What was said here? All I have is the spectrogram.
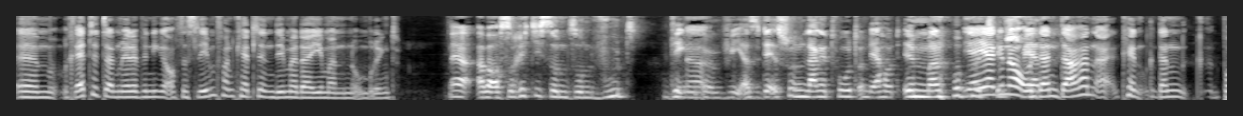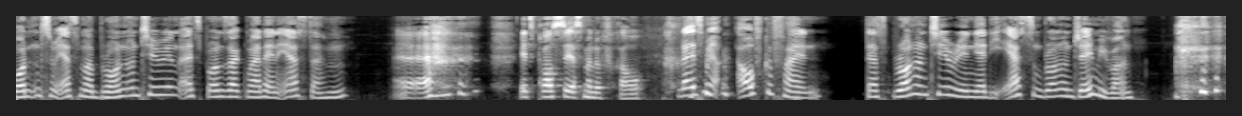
ähm, rettet dann mehr oder weniger auch das Leben von Catelyn, indem er da jemanden umbringt. Ja, aber auch so richtig so ein, so ein Wutding Ja. irgendwie. Also der ist schon lange tot und der haut immer noch Ja, ja, genau. Und Schwert. dann daran erkennt, dann bonden zum ersten Mal Bronn und Tyrion, als Bronn sagt, war dein erster, hm? Äh, jetzt brauchst du erstmal eine Frau. Und da ist mir aufgefallen, dass Bronn und Tyrion ja die ersten Bronn und Jamie waren.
